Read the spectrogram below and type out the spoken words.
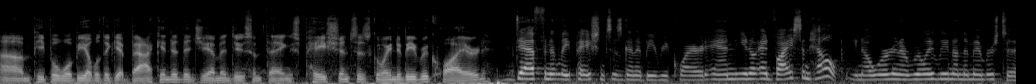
Um, people will be able to get back into the gym and do some things. Patience is going to be required. definitely patience is going to be required and you know advice and help you know we're going to really lean on the members to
